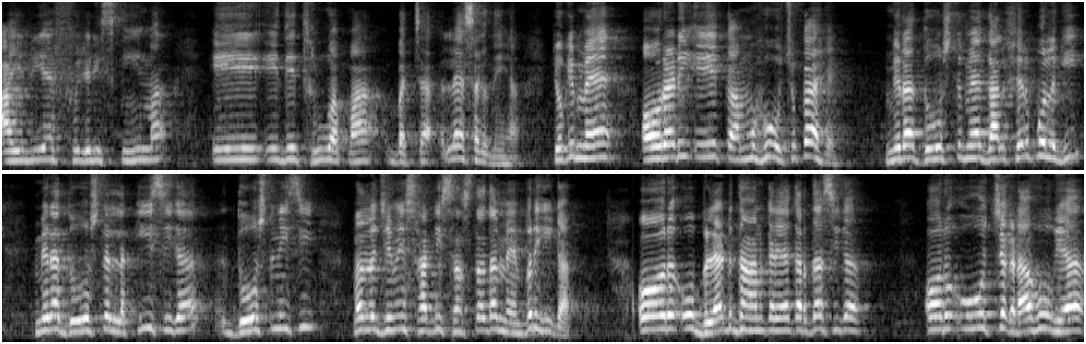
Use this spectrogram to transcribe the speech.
ਆਈਵੀਐਫ ਜਿਹੜੀ ਸਕੀਮ ਆ, ਇਹ, ਇਹਦੇ ਥਰੂ ਆਪਾਂ ਬੱਚਾ ਲੈ ਸਕਦੇ ਹਾਂ। ਕਿਉਂਕਿ ਮੈਂ ਆਲਰੇਡੀ ਇਹ ਕੰਮ ਹੋ ਚੁੱਕਾ ਹੈ। ਮੇਰਾ ਦੋਸਤ, ਮੈਂ ਗੱਲ ਫਿਰ ਭੁੱਲ ਗਈ ਮੇਰਾ ਦੋਸਤ ਲੱਕੀ ਸੀਗਾ, ਦੋਸਤ ਨਹੀਂ ਸੀ, ਮਤਲਬ ਜਿਵੇਂ ਸਾਡੀ ਸੰਸਥਾ ਦਾ ਮੈਂਬਰ ਹੀਗਾ ਔਰ ਉਹ ਬਲੱਡ ਦਾਨ ਕਰਿਆ ਕਰਦਾ ਸੀਗਾ, ਔਰ ਉਹ ਝਗੜਾ ਹੋ ਗਿਆ,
